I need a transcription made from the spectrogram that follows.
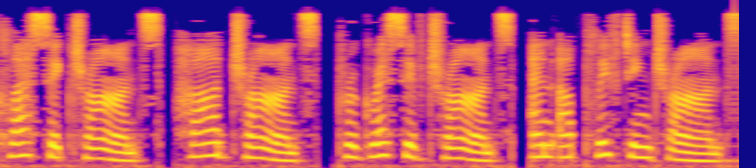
classic trance, hard trance, progressive trance, and uplifting trance.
